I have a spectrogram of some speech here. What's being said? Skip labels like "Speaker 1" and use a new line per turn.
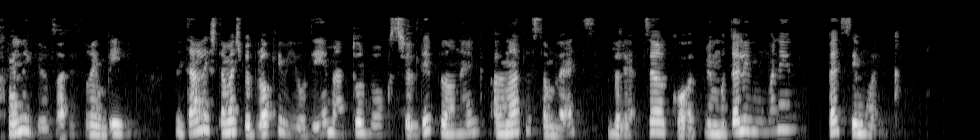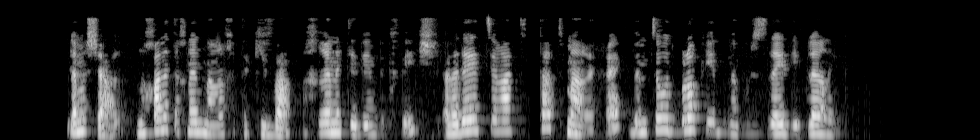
החל מגרסת 20B ניתן להשתמש בבלוקים ייעודיים מהטולבוקס של Deep Learning על מנת לסמלץ ולייצר קוד ממודלים מאומנים בסימולינק. למשל, נוכל לתכנן מערכת עקיבה אחרי נתיבים בכביש על ידי יצירת תת מערכת באמצעות בלוקים מבוססי Deep Learning.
